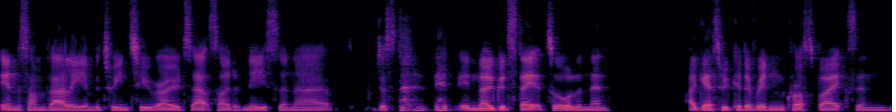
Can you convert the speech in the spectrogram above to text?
in some valley in between two roads outside of Nice, and uh, just in no good state at all. And then I guess we could have ridden cross bikes and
